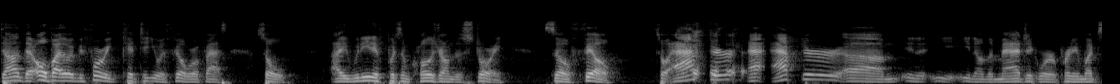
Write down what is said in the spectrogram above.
done that? Oh, by the way, before we continue with Phil, real fast. So, I we need to put some closure on this story. So, Phil, so after a, after um, you, know, you know the Magic were pretty much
